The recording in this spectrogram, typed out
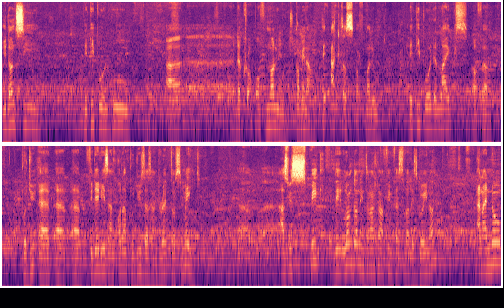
you don't see the people who are uh, the crop of Nollywood coming out, the actors of Nollywood, the people the likes of um, produ- uh, uh, uh Fidelis and other producers and directors made. Uh, as we speak, the London International Film Festival is going on, and I know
